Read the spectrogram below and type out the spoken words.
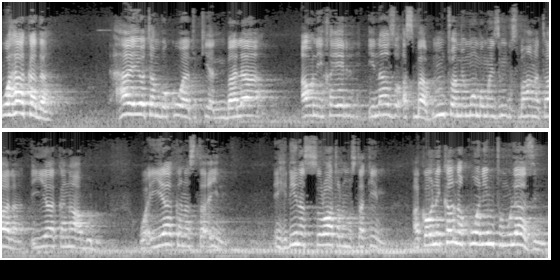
wa hakadha haya yote ambokuwa yatukia bala au ni khair inazo asbab. Mtu amemwomba Mwenyezi Mungu Subhanahu wa Ta'ala iyyaka na'budu wa iyyaka nasta'in. Ihdina as-siratal mustaqim. Akaonekana kuwa ni mtu mulazim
